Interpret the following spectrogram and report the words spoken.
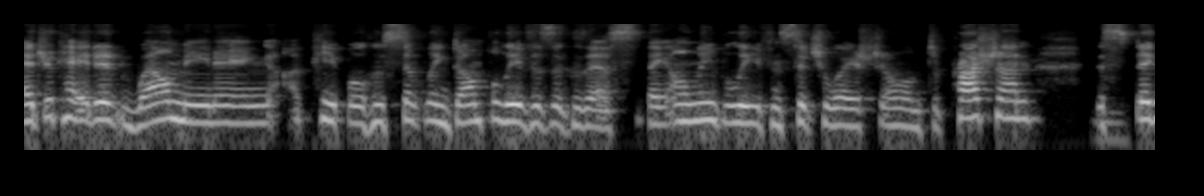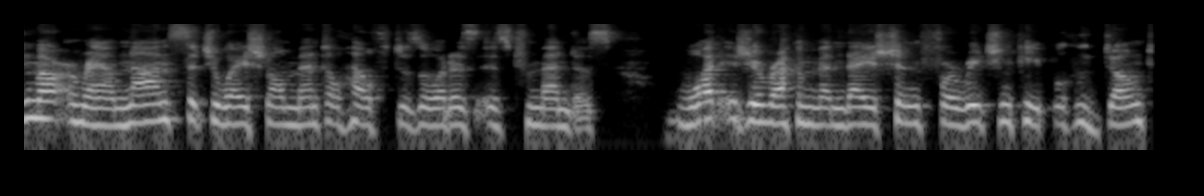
educated, well meaning uh, people who simply don't believe this exists. They only believe in situational depression. The mm. stigma around non situational mental health disorders is tremendous. What is your recommendation for reaching people who don't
